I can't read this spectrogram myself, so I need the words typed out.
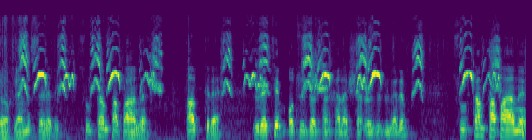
Yok yanlış söyledik. Sultan Papağanı alt tire üretim 34 arkadaşlar özür dilerim. Sultan Papağanı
